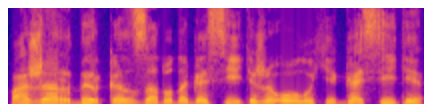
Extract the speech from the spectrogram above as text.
«Пожар, дырка, сзаду да гасите же, олухи, гасите!»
